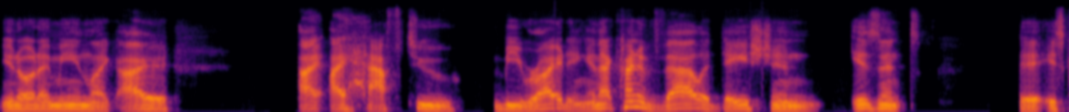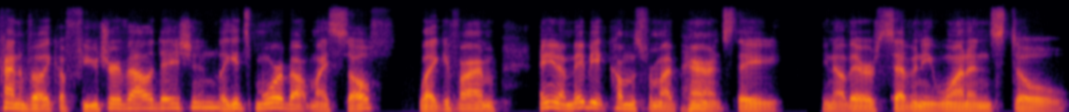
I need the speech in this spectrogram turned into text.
you know what i mean? Like i i i have to be writing and that kind of validation isn't it's kind of like a future validation. Like it's more about myself like if i'm and you know maybe it comes from my parents. They you know they're 71 and still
